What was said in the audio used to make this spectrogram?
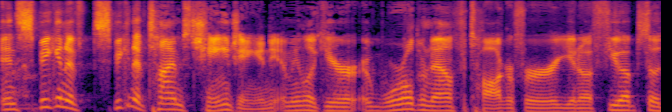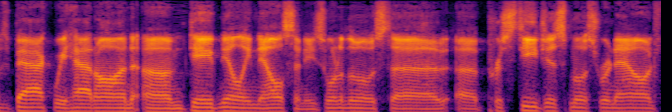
And speaking of speaking of times changing, and I mean, look, you're a world-renowned photographer. You know, a few episodes back, we had on um, Dave Nelly Nelson. He's one of the most uh, uh, prestigious, most renowned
